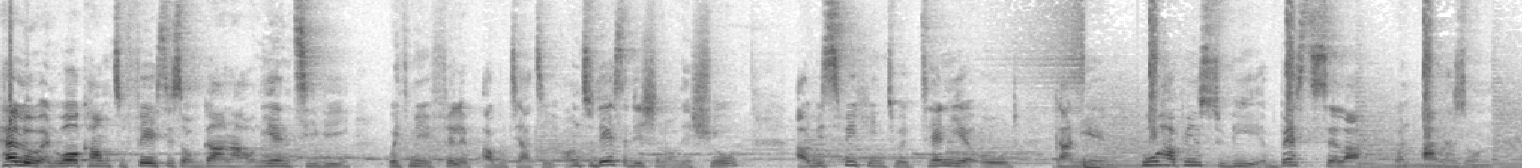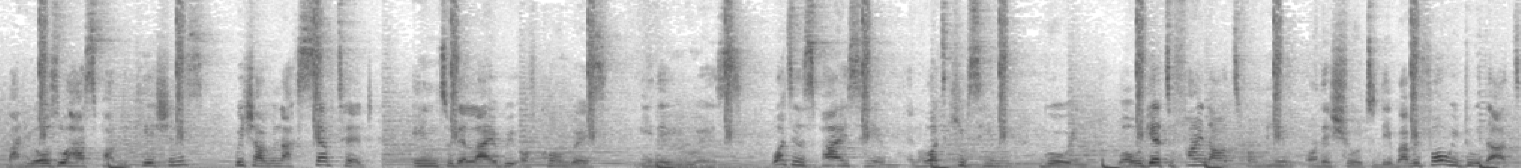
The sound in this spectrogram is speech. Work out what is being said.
Hello and welcome to Faces of Ghana on ENTV with me, Philip Abutiati. On today's edition of the show, I'll be speaking to a 10-year-old Ghanaian who happens to be a bestseller on Amazon, but he also has publications which have been accepted into the Library of Congress in the US. What inspires him and what keeps him going? Well, we get to find out from him on the show today. But before we do that,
